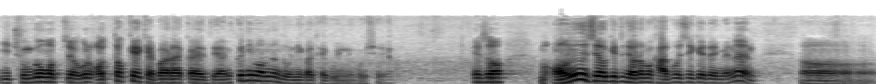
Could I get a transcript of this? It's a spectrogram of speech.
이 중공업 지역을 어떻게 개발할까에 대한 끊임없는 논의가 되고 있는 곳이에요. 그래서 뭐 어느 지역이든 여러분 가보시게 되면은 어,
